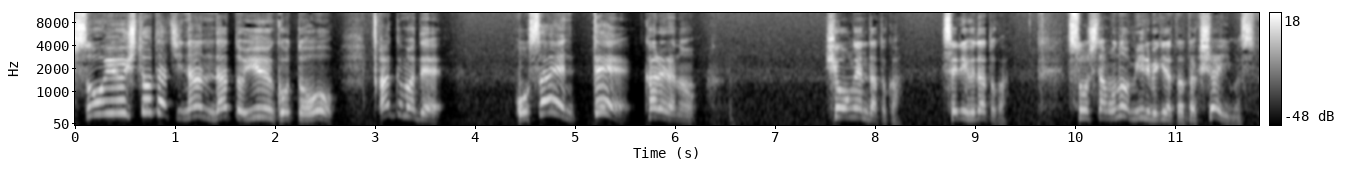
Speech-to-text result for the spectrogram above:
そういう人たちなんだということを、あくまで抑えて、彼らの表現だとか、セリフだとか、そうしたものを見るべきだと私は言います。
